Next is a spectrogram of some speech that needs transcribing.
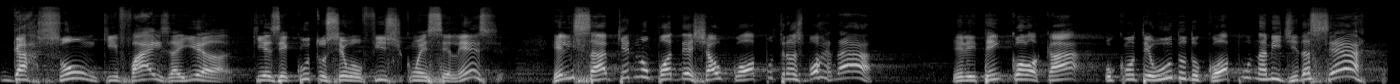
garçom que faz aí, que executa o seu ofício com excelência, ele sabe que ele não pode deixar o copo transbordar. Ele tem que colocar o conteúdo do copo na medida certa.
